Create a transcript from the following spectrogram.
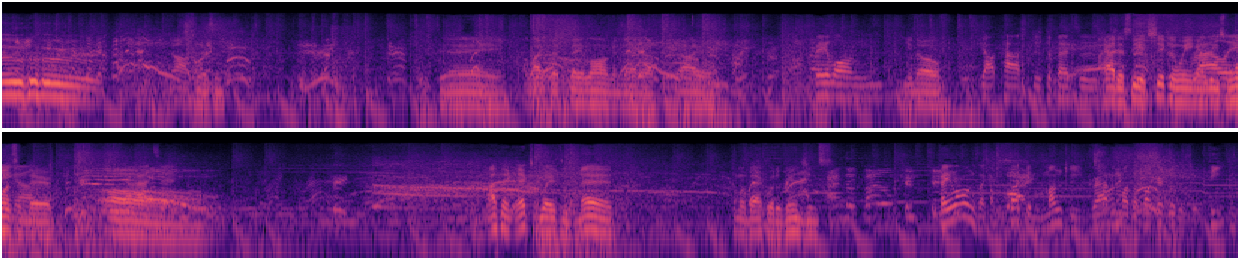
Ooh. Ah, Listen. Dang. I like that Fei Long in that uh, Gaia. Fei Long You know, got past his defenses. I had to see a chicken wing at least once in there. Oh. I think X-Blades is mad. Coming back with a vengeance. Fei Long's like a fucking monkey, grabbing motherfuckers with his feet and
